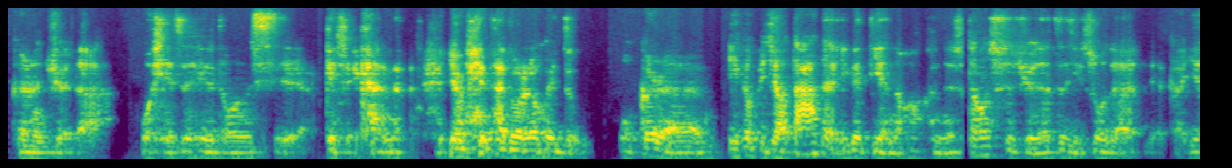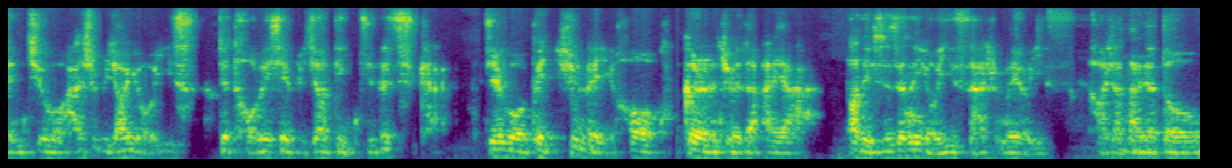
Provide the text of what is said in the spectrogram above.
个人觉得我写这些东西给谁看呢？又没太多人会读。我个人一个比较大的一个点的话，可能是当时觉得自己做的那个研究还是比较有意思的，就投了一些比较顶级的期刊。结果被拒了以后，个人觉得，哎呀，到底是真的有意思还是没有意思？好像大家都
